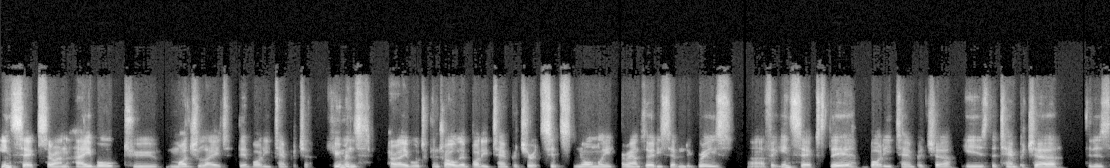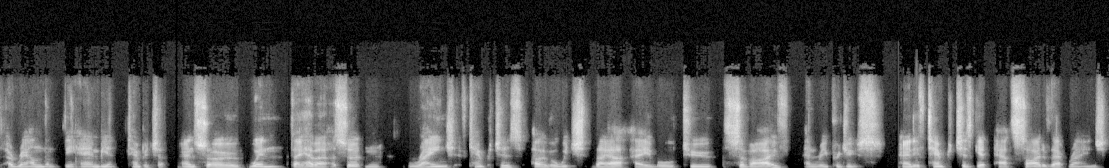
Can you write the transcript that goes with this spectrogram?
insects are unable to modulate their body temperature. Humans are able to control their body temperature. It sits normally around 37 degrees. Uh, for insects, their body temperature is the temperature that is around them, the ambient temperature. And so when they have a, a certain range of temperatures over which they are able to survive and reproduce. And if temperatures get outside of that range,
